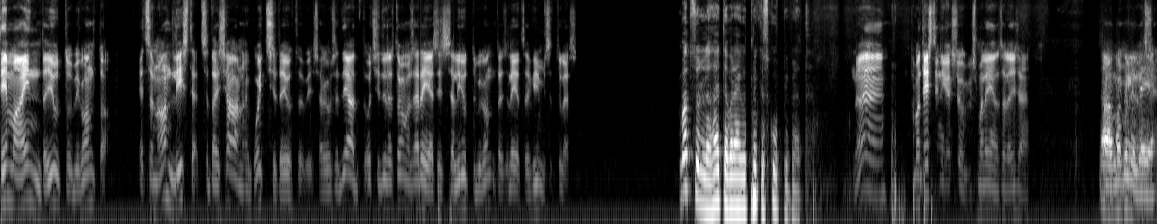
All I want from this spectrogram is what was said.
tema enda Youtube'i konto. et see on unlisted, seda ei saa nagu otsida Youtube'is, aga kui sa tead, otsid üles Toomas Arija, siis selle Youtube'i konto, siis leiad selle filmi sealt üles. vot sulle saite praegu niisugust skuupi praegu. nojah, ma testin igaks juhuks, kas ma leian selle ise. ma küll ei leia.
